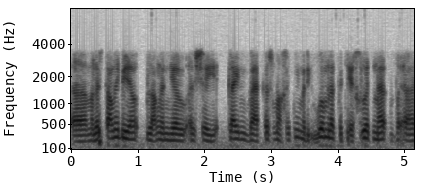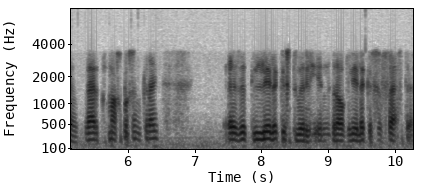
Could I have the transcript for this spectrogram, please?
Ehm um, hulle stel nie belang in jou as jy klein werkers mag het nie, maar die oomblik dat jy groot uh, werk mag begin kry, is dit lelike storie en draak lelike gevegte.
